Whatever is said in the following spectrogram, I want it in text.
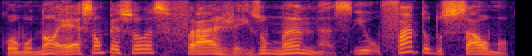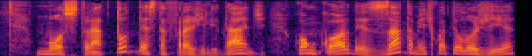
como Noé, são pessoas frágeis, humanas. E o fato do salmo mostrar toda esta fragilidade concorda exatamente com a teologia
